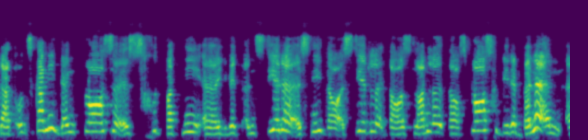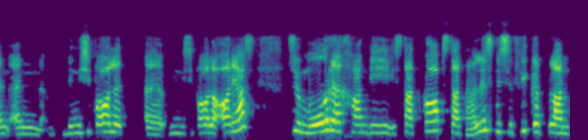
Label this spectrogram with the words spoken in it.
dat ons kan nie dink plase is goed wat nie uh, jy weet in stede is nie daar is stedelike daar's landelike daar's plaasgebiede binne in in in munisipale uh, munisipale areas so môre gaan die stad Kaapstad hulle spesifieke plan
